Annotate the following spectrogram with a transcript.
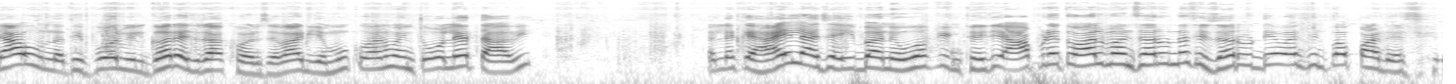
જવું નથી ફોર વ્હીલ ઘરે જ રાખવાનું છે. વાડીએ મૂકવાનું હોય ને તો લેતા આવી. એટલે કે હાઈલા જાય ઈબાને વોકિંગ થઈ જાય. આપણે તો હાલવાની જરૂર નથી જરૂર દેવાનસિંહ પપ્પાને છે.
